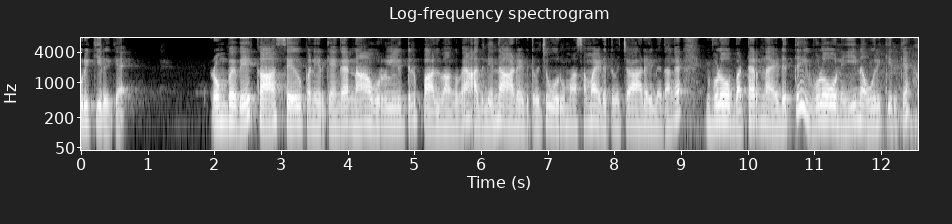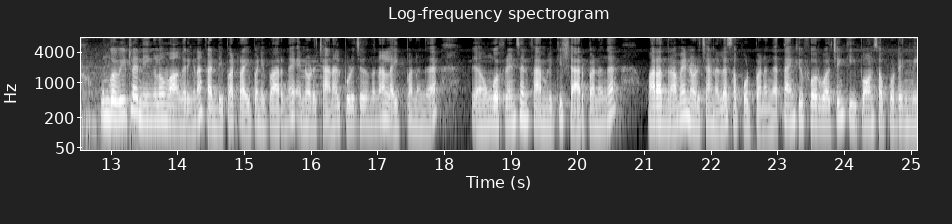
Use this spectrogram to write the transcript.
உருக்கியிருக்கேன். ரொம்பவே காசு சேவ் பண்ணியிருக்கேங்க. நான் ஒரு லிட்டர் பால் வாங்குவேன். அதுலேருந்து ஆடை எடுத்து வச்சு ஒரு மாதமாக எடுத்து வச்ச ஆடையில் தாங்க இவ்வளோ பட்டர் நான் எடுத்து இவ்வளோ நெய் நான் உருக்கியிருக்கேன். உங்கள் வீட்டில் நீங்களும் வாங்குறீங்கன்னா கண்டிப்பாக ட்ரை பண்ணி பாருங்கள் என்னோடய சேனல் பிடிச்சிருந்ததுன்னா லைக் பண்ணுங்கள் உங்கள் ஃப்ரெண்ட்ஸ் அண்ட் ஃபேமிலிக்கு ஷேர் பண்ணுங்கள் மறந்துடாமல் என்னோடய சேனலை சப்போர்ட் பண்ணுங்கள் தேங்க்யூ ஃபார் வாட்சிங் கீப் ஆன் சப்போர்ட்டிங் மீ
